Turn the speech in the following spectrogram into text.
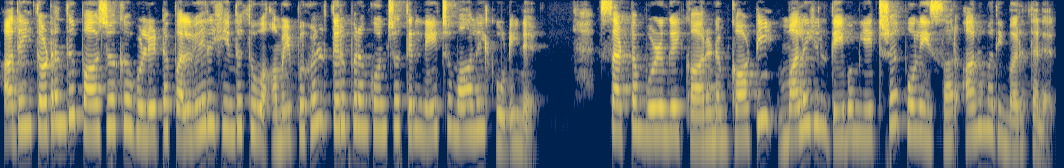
அதைத் தொடர்ந்து பாஜக உள்ளிட்ட பல்வேறு இந்துத்துவ அமைப்புகள் திருப்பரங்குன்றத்தில் நேற்று மாலை கூடின. சட்டம் ஒழுங்கை காரணம் காட்டி மலையில் தீபம் ஏற்ற போலீசார் அனுமதி மறுத்தனர்.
